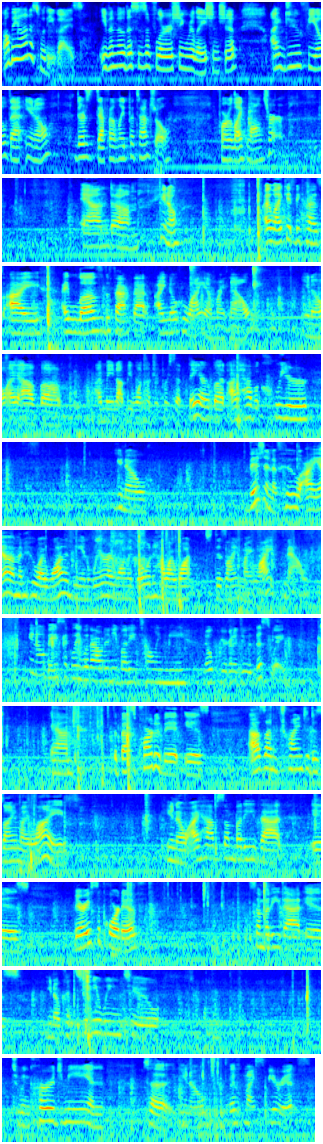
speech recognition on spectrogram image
I'll be honest with you guys. Even though this is a flourishing relationship, I do feel that, you know, there's definitely potential for like long term. And um, you know, I like it because I I love the fact that I know who I am right now. You know, I have um, I may not be 100% there, but I have a clear you know, vision of who I am and who I want to be and where I want to go and how I want to design my life now. You know, basically without anybody telling me, nope, you're going to do it this way. And the best part of it is as I'm trying to design my life, you know, I have somebody that is very supportive, somebody that is, you know, continuing to to encourage me and to, you know, lift my spirits,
